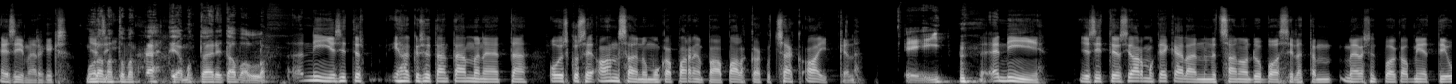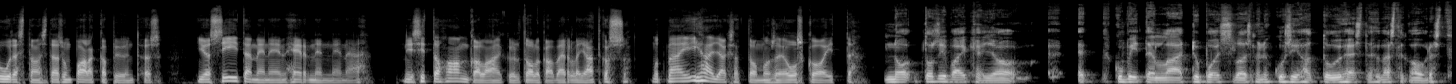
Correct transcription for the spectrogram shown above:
esimerkiksi. Molemmat si- ovat tähtiä, mutta eri tavalla. Äh, niin, ja sitten jos ihan kysytään tämmöinen, että olisiko se ansainnut mukaan parempaa palkkaa kuin Jack Aikel? Ei. Äh, niin. Ja sitten jos Jarmo Kekäläinen nyt sanoo Dubosille, että meidän nyt poika miettii uudestaan sitä sun palkkapyyntöös, jos siitä menee hernennenää, niin sitten on hankalaa kyllä tuolla kaverilla jatkossa. Mutta mä en ihan jaksa tuommoiseen uskoa itse. No tosi vaikea jo, että kuvitellaan, että Duboisilla olisi mennyt kusihattua yhdestä hyvästä kaudesta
